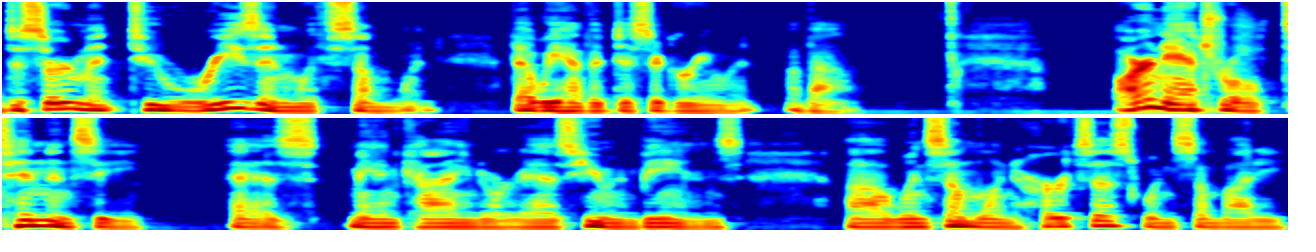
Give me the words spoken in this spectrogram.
discernment to reason with someone that we have a disagreement about. Our natural tendency as mankind or as human beings uh, when someone hurts us, when somebody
